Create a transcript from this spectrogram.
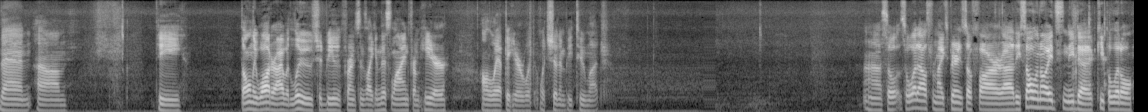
then um, the the only water I would lose should be, for instance, like in this line from here all the way up to here, which, shouldn't be too much. Uh, so, so what else from my experience so far? Uh, these solenoids need to keep a little.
